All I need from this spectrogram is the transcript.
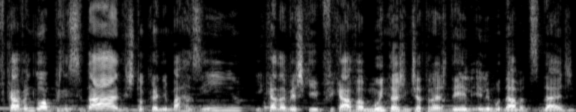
ficava em golpes em cidades, tocando em barzinho, e cada vez que ficava muita gente atrás dele, ele mudava de cidade.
